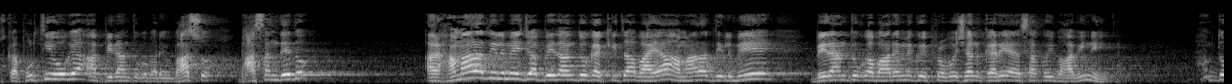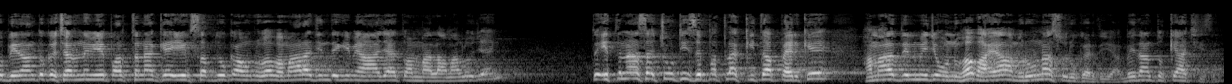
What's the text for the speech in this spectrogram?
उसका पूर्ति हो गया। आप वेदांतों के बारे में भाषो, भाषण दे दो। और हमारा दिल में जब वेदांतों का किताब आया, हमारा दिल में वेदांतों के बारे में कोई प्रमोशन करे, ऐसा कोई भाव ही नहीं था। हम तो वेदांतों के चरण में प्रार्थना के एक शब्दों का अनुभव हमारा ज़िंदगी में आ जाए तो हम माला माल हो जाएँगे। तो इतना सा चोटी से पतला किताब पहन के हमारा दिल में जो अनुभव आया, हम रोना शुरू कर दिया। वेदांत तो क्या चीज़ है?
